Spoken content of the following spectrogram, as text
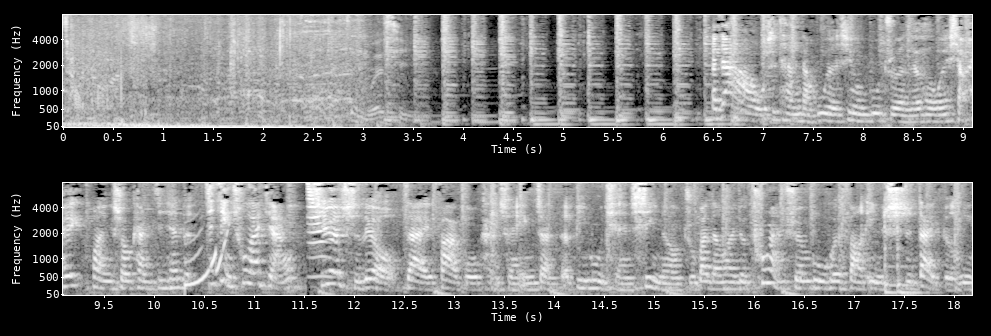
吵吗？大家好，我是台湾党部的新闻部主任刘和威小黑，欢迎收看今天的基进出来讲。七月十六，在法国坎城影展的闭幕前夕呢，主办单位就突然宣布会放映《时代革命》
